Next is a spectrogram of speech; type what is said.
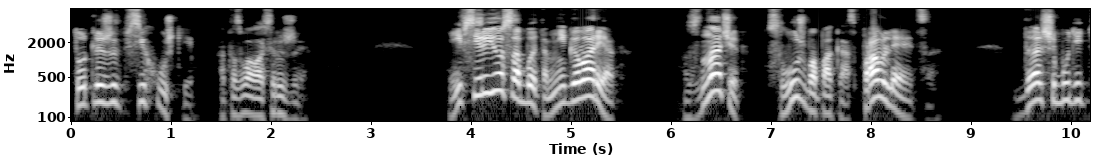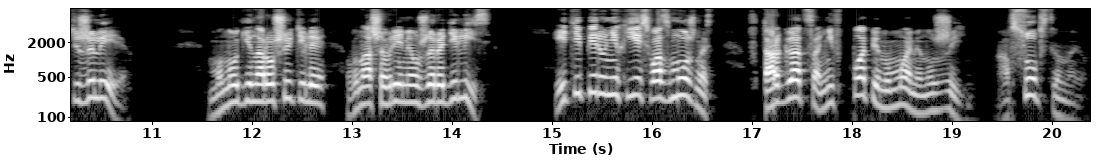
тот лежит в психушке», — отозвалась рыжая. «И всерьез об этом не говорят. Значит, служба пока справляется. Дальше будет тяжелее. Многие нарушители в наше время уже родились, и теперь у них есть возможность Вторгаться не в папину мамину жизнь, а в собственную.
